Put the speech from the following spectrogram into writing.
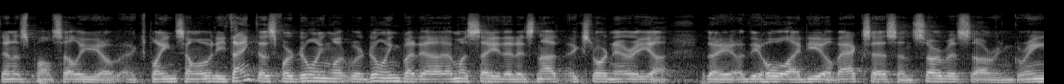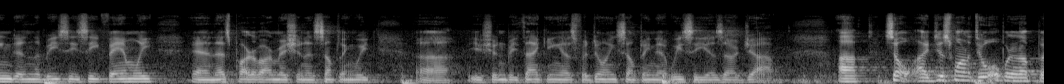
Dennis Polselli uh, explained some of it. He thanked us for doing what we're doing, but uh, I must say that it's not extraordinary. Uh, The, the whole idea of access and service are ingrained in the BCC family, and that's part of our mission. It's something we, uh, you shouldn't be thanking us for doing something that we see as our job. Uh, So I just wanted to open it up uh,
